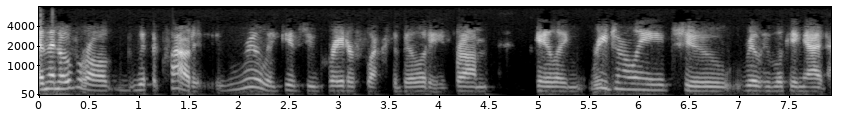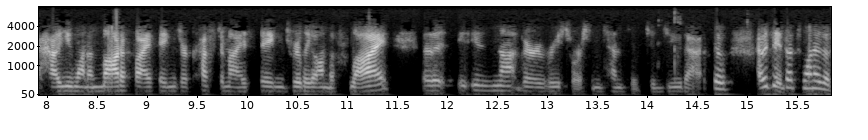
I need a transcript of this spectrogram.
And then overall, with the cloud, it really gives you greater flexibility from scaling regionally to really looking at how you want to modify things or customize things really on the fly it is not very resource intensive to do that. So I would say that's one of the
